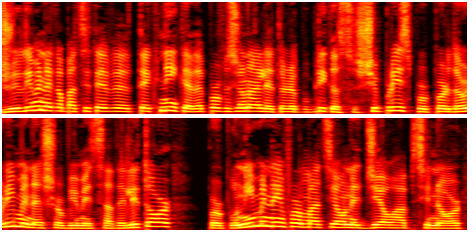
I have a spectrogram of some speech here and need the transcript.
zhvillimin e kapaciteteve teknike dhe profesionale të Republikës së Shqipërisë për përdorimin e shërbimit satelitor, përpunimin e informacionit gjeohapësinor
